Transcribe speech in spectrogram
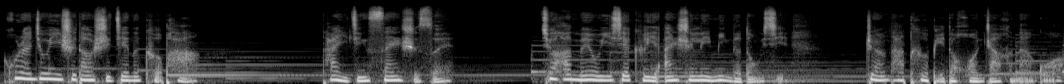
忽然就意识到时间的可怕。他已经三十岁，却还没有一些可以安身立命的东西，这让他特别的慌张和难过。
